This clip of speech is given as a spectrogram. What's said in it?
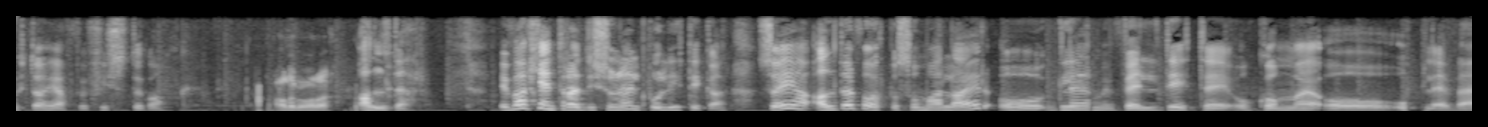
Utøya for første gang. Aldri vært der? Alder. Jeg var ikke en tradisjonell politiker, så jeg har aldri vært på sommerleir og gleder meg veldig til å komme og oppleve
